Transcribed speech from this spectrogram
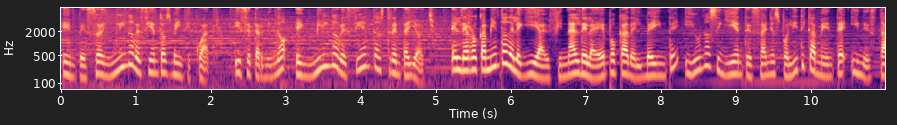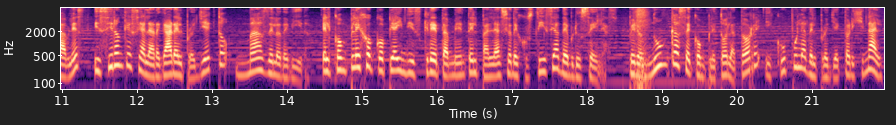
empezó en 1924 y se terminó en 1938. El derrocamiento de Leguía al final de la época del 20 y unos siguientes años políticamente inestables hicieron que se alargara el proyecto más de lo debido. El complejo copia indiscretamente el Palacio de Justicia de Bruselas, pero nunca se completó la torre y cúpula del proyecto original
